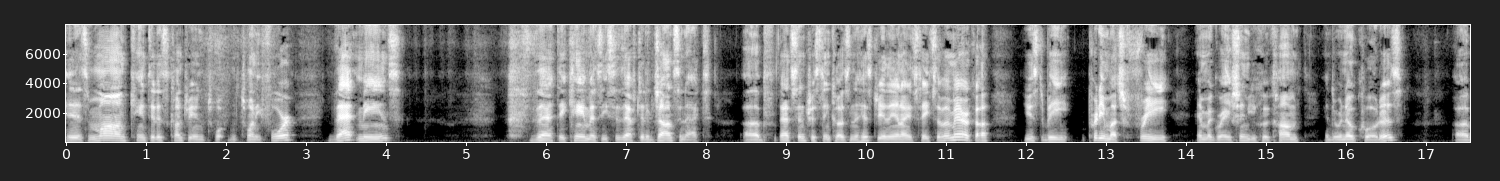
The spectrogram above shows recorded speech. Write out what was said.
his mom came to this country in 24. That means that they came, as he says, after the Johnson Act. Uh, that's interesting because in the history of the United States of America, used to be pretty much free immigration. You could come, and there were no quotas. Uh,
